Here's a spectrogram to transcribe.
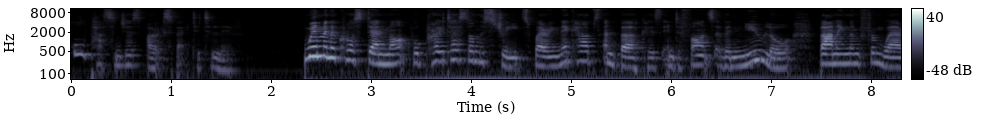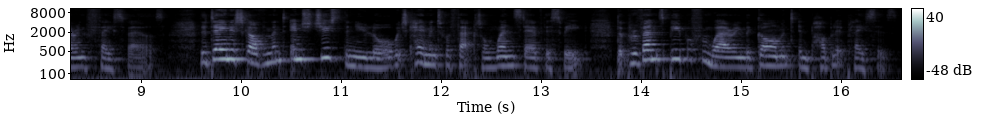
All passengers are expected to live. Women across Denmark will protest on the streets wearing niqabs and burqas in defiance of a new law banning them from wearing face veils. The Danish government introduced the new law, which came into effect on Wednesday of this week, that prevents people from wearing the garment in public places.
